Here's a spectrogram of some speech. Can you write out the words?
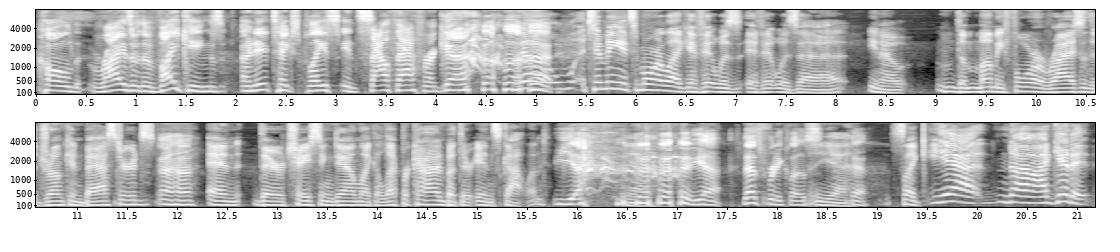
called Rise of the Vikings, and it takes place in South Africa. no. To me, it's more like if it was if it was uh you know the Mummy Four: Rise of the Drunken Bastards, Uh-huh. and they're chasing down like a leprechaun, but they're in Scotland. yeah, Yeah. yeah, that's pretty close. Yeah. yeah. It's like, yeah, no, I get it.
